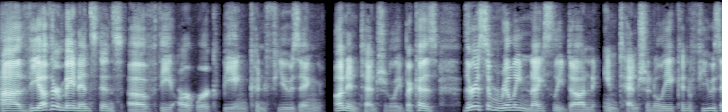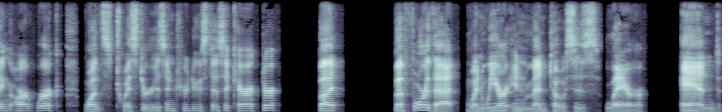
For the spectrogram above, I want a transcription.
Uh, the other main instance of the artwork being confusing unintentionally, because there is some really nicely done, intentionally confusing artwork once Twister is introduced as a character. But before that, when we are in Mentos's lair, and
